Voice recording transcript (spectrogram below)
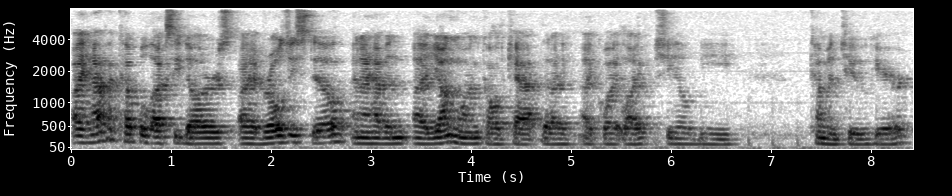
I have a couple Lexi daughters. I have Rosie still, and I have a, a young one called Kat that I, I quite like. She'll be coming to here.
